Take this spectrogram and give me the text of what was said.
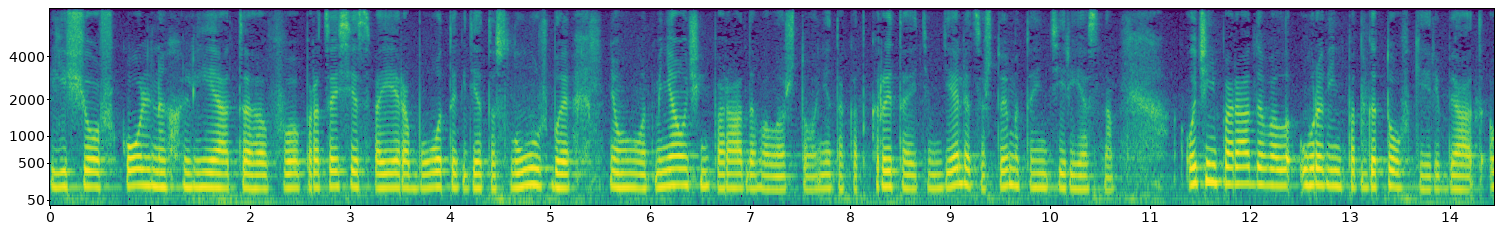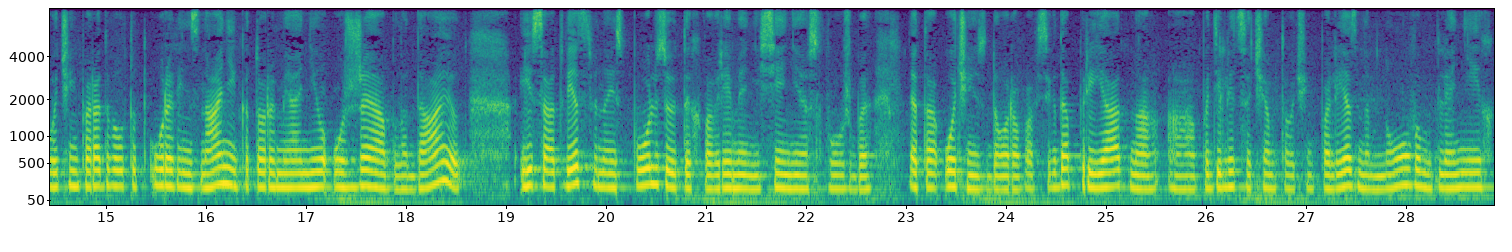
еще школьных лет, а, в процессе своей работы, где-то службы. Вот. Меня очень порадовало, что они так открыто этим делятся, что им это интересно. Очень порадовал уровень подготовки ребят, очень порадовал тот уровень знаний, которыми они уже обладают и, соответственно, используют их во время несения службы. Это очень здорово. Всегда приятно а, поделиться чем-то очень полезным, новым для них,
